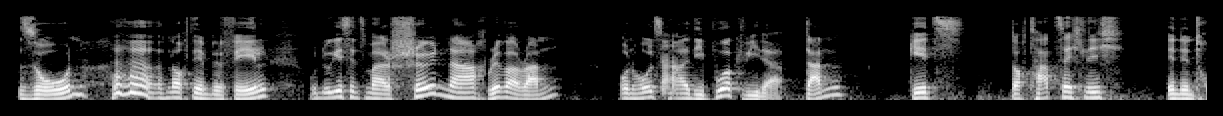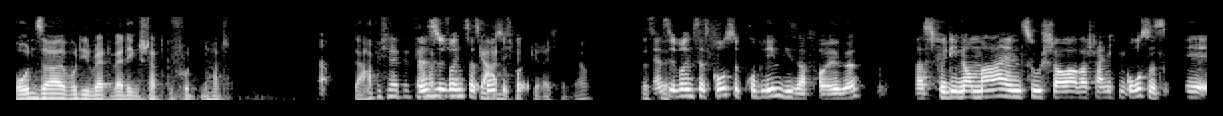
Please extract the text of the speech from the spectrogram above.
Sohn noch den Befehl und du gehst jetzt mal schön nach River Run und holst mal die Burg wieder dann geht's doch tatsächlich in den Thronsaal, wo die Red Wedding stattgefunden hat. Ja. Da habe ich ja da Das ist hab ich übrigens ja das gar große nicht Pro- mitgerechnet. Ja. Das, Das ist übrigens das große Problem dieser Folge, was für die normalen Zuschauer wahrscheinlich ein großes, äh,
